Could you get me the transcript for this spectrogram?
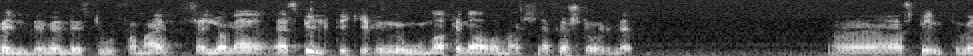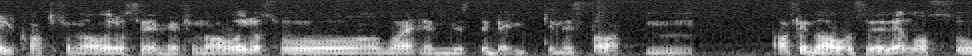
veldig veldig stort for meg. Selv om jeg, jeg spilte ikke i noen av finalematchene første året mitt. Eh, jeg spilte vel kvartfinaler og semifinaler, og så var jeg henvist til benken i starten av finaleserien. Og så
